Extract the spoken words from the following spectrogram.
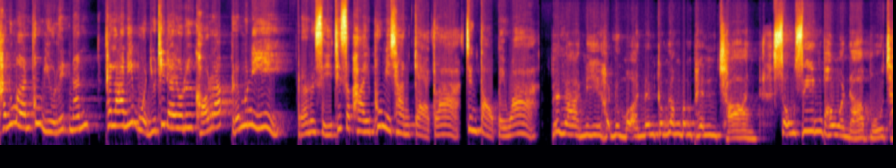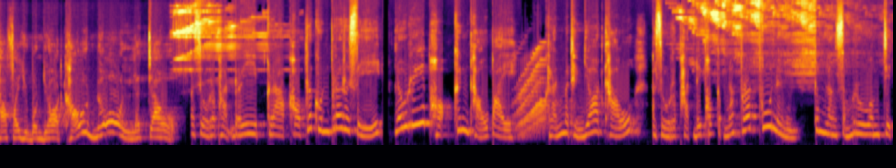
หนุมานผู้มีฤทธิ์นั้นเวลานี้บวชอยู่ที่ใดหรือขอรับพระมุนีพระฤาษีทิศภัยผู้มีฌานแก่กล้าจึงตอบไปว่า เวลานี้หนุมานนั้นกำลังบำเพ็ญฌานทรงศีลภาวนาบูชาไฟอยู่บนยอดเขาโน่นและเจ้า อสุรพัดรีบกราบขอบพระคุณพระฤาษี แล้วรีบเหาะขึ้นเขาไป ครั้นมาถึงยอดเขา อสุรพัดได้พบกับนักพรตผู้หนึ่งกำลังสำรวมจิต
